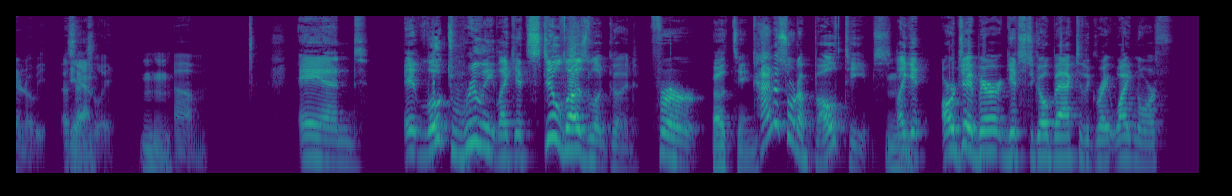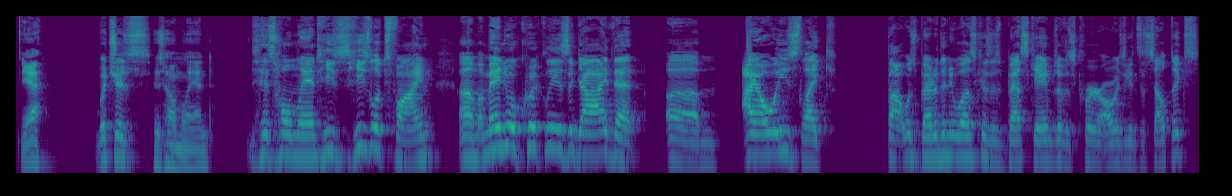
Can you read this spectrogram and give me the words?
Anunoby, essentially. hmm Um, and it looked really like it still does look good for Both teams. kind of sort of both teams. Mhm. Like it, RJ Barrett gets to go back to the Great White North, Yeah, which is his homeland. his homeland. He's he's looked fine. Um, Immanuel Quickley is a guy that um I always like thought was better than he was because his best games of his career are always against the Celtics.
